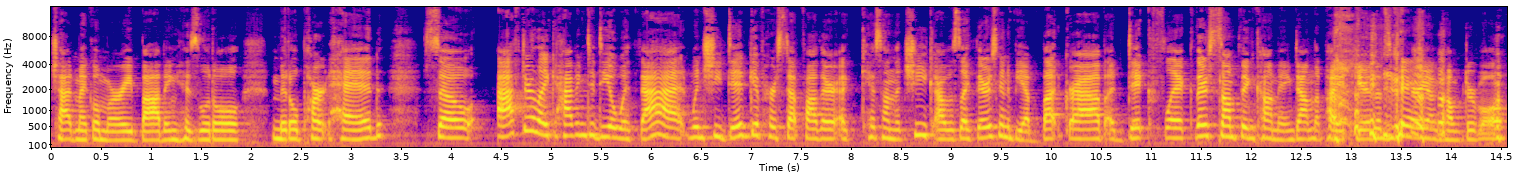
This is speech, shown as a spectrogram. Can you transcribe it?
Chad Michael Murray bobbing his little middle part head. So after like having to deal with that, when she did give her stepfather a kiss on the cheek, I was like, there's going to be a butt grab, a dick flick. There's something coming down the pipe here that's very uncomfortable.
